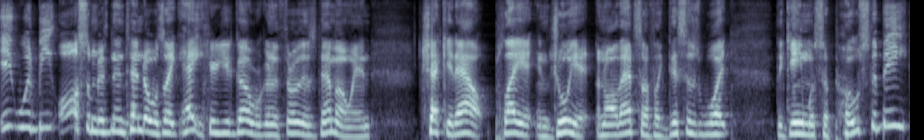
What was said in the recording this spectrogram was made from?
It would be awesome if Nintendo was like, hey, here you go. We're going to throw this demo in. Check it out, play it, enjoy it, and all that stuff. Like, this is what the game was supposed to be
